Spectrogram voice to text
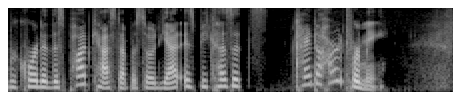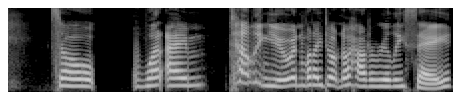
recorded this podcast episode yet is because it's kind of hard for me. So, what I'm telling you and what I don't know how to really say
